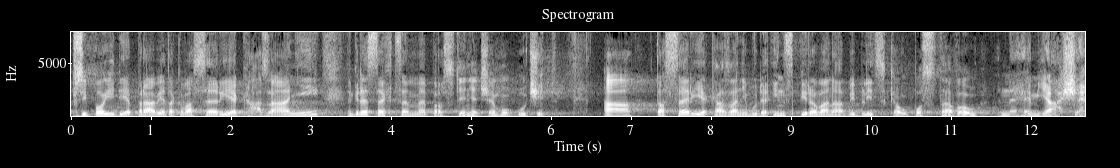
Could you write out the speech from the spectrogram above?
připojit, je právě taková série kázání, kde se chceme prostě něčemu učit. A ta série kázání bude inspirovaná biblickou postavou Nehemiáše.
